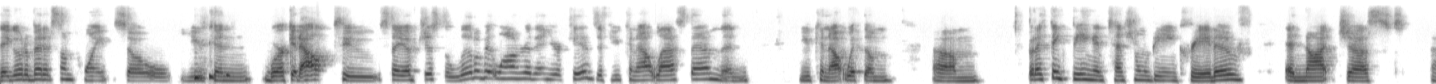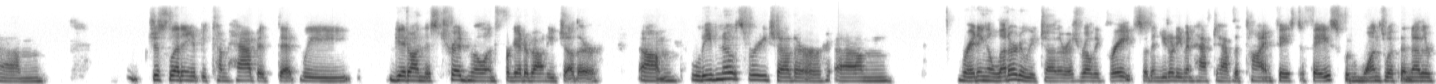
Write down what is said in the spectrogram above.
they go to bed at some point so you can work it out to stay up just a little bit longer than your kids if you can outlast them then you can outwit them. Um, but I think being intentional, being creative, and not just um, just letting it become habit that we get on this treadmill and forget about each other. Um, leave notes for each other. Um, writing a letter to each other is really great. So then you don't even have to have the time face to face when one's with another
